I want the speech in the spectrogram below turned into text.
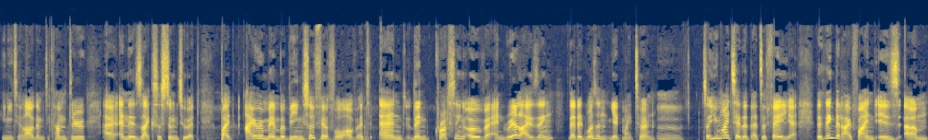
you need to allow them to come through uh, and there's like system to it. But i remember being so fearful of it and then crossing over and realizing that it wasn't yet my turn. So you might say that that's a failure. The thing that i find is um,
